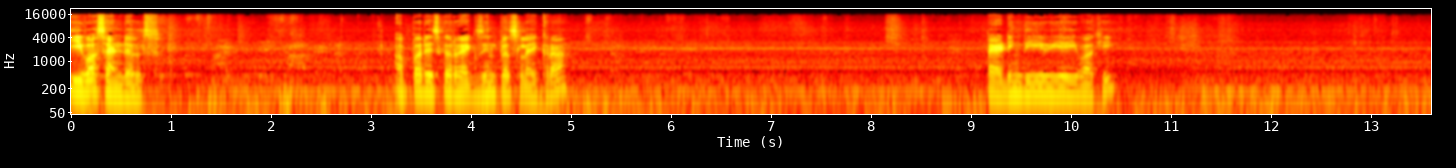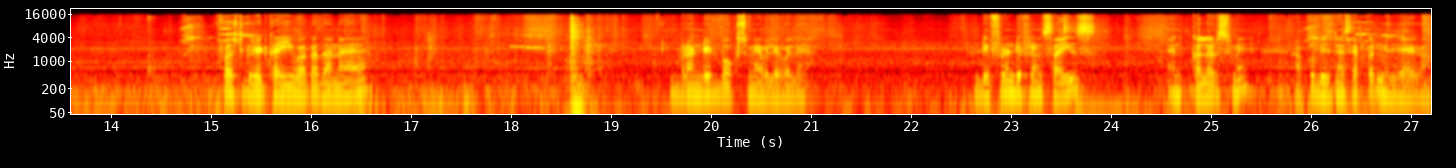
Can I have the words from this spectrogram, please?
Eva sandals upper इसका rexine plus Lycra padding दी हुई है ईवा की. फ़र्स्ट ग्रेड का ईवा का दाना है. ब्रांडेड बॉक्स में अवेलेबल है. Different different size and colours में आपको बिज़नेस ऐप पर मिल जाएगा.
